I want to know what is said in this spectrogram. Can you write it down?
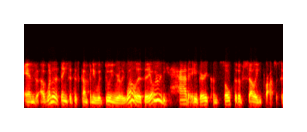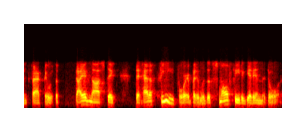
And uh, one of the things that this company was doing really well is they already had a very consultative selling process. In fact, there was a diagnostic that had a fee for it, but it was a small fee to get in the door.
